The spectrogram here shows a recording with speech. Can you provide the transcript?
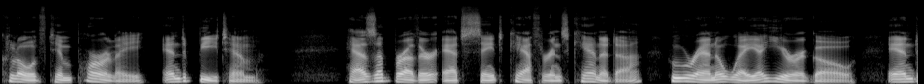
clothed him poorly, and beat him. Has a brother at St. Catharines, Canada, who ran away a year ago, and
